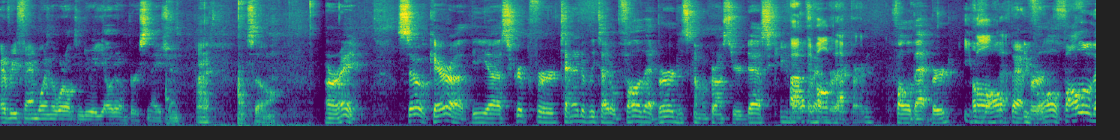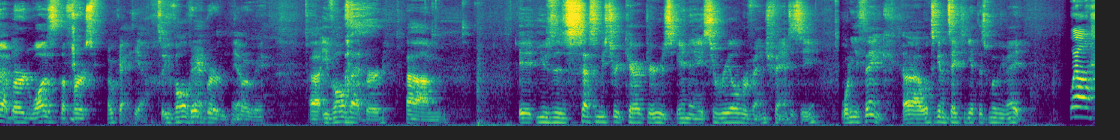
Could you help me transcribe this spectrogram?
every fanboy in the world can do a Yoda impersonation. Alright. So All right. So, Cara, the uh, script for tentatively titled "Follow That Bird" has come across to your desk. uh, Evolve evolve that that bird. Follow that bird. Evolve, evolve that, bird. Evolve. Follow that bird was the first Okay, yeah. So evolve Big that Bird Yeah. movie. Uh, evolve that bird. Um, it uses Sesame Street characters in a surreal revenge fantasy. What do you think? Uh, what's it going to take to get this movie made? Well,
